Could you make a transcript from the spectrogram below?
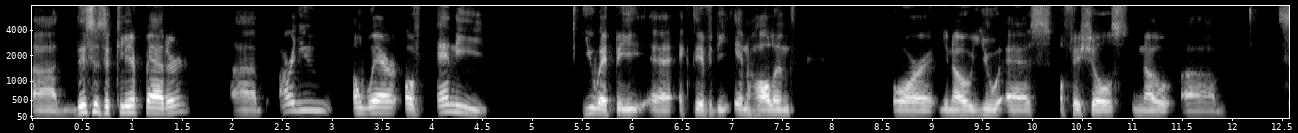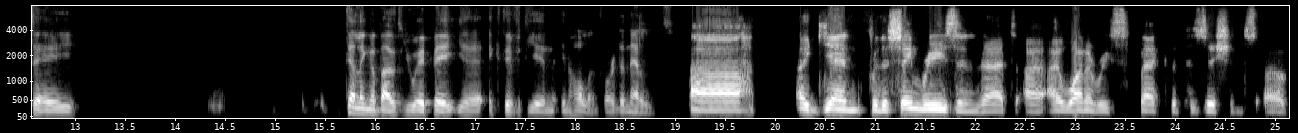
uh, this is a clear pattern. Uh, are you aware of any UAP uh, activity in Holland or you know US officials you know um, say telling about UAP uh, activity in, in Holland or the Netherlands? Uh, again, for the same reason that I, I want to respect the positions of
